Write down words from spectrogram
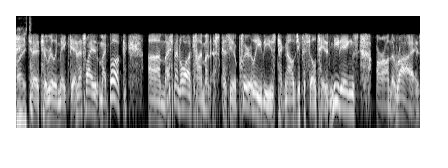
Right. to, to really make and that's why my book um, I spend a lot of time on this because you know clearly these technology facilitated meetings are on the rise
